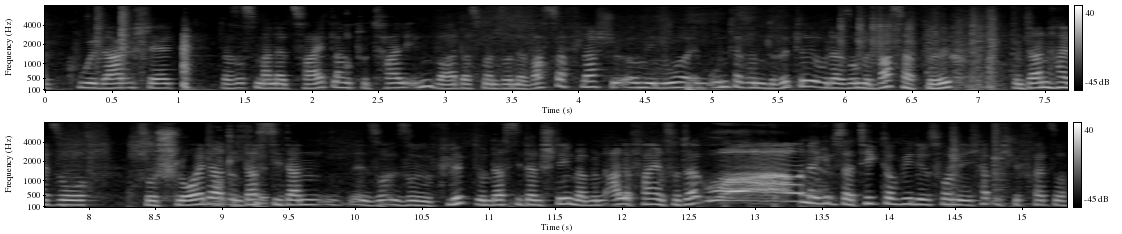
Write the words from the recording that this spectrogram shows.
äh, cool dargestellt, dass es mal eine Zeit lang total in war, dass man so eine Wasserflasche irgendwie nur im unteren Drittel oder so mit Wasser füllt und dann halt so, so schleudert und dass die dann äh, so, so flippt und dass die dann stehen bleibt und alle feiern total. Wow! Und da gibt es da TikTok-Videos von, und ich habe mich gefragt, so,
